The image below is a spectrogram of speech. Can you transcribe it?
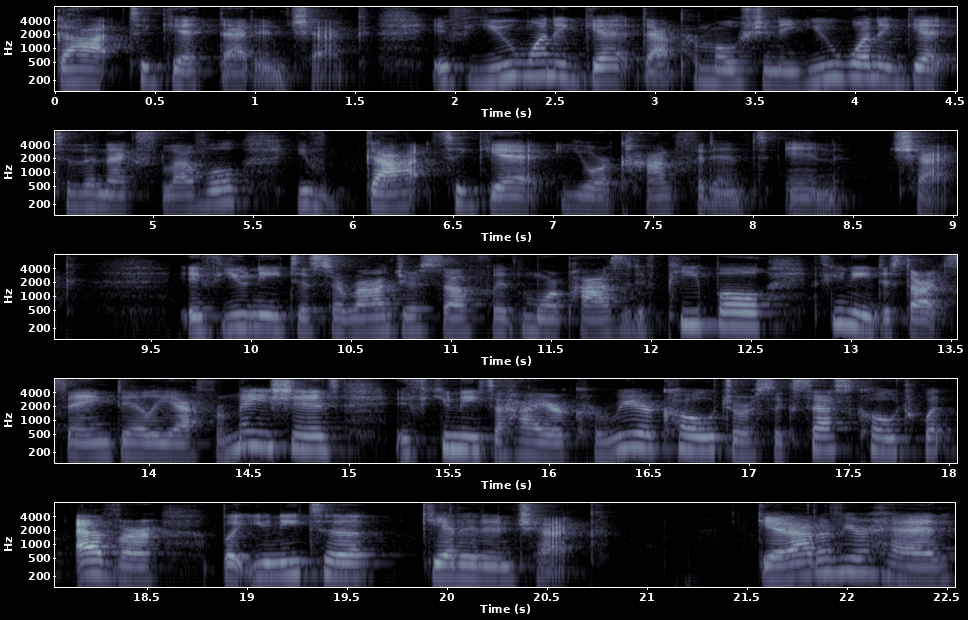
got to get that in check. If you want to get that promotion and you want to get to the next level, you've got to get your confidence in check. If you need to surround yourself with more positive people, if you need to start saying daily affirmations, if you need to hire a career coach or a success coach, whatever, but you need to get it in check. Get out of your head.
